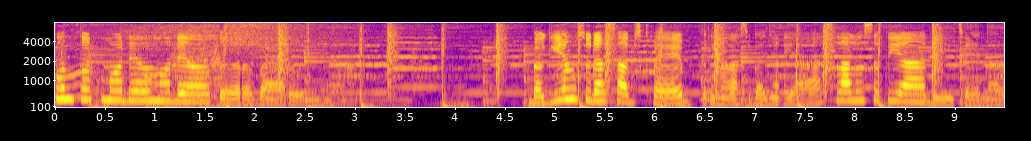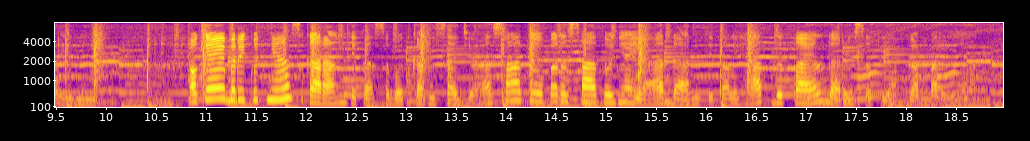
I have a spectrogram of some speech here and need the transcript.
untuk model-model terbarunya bagi yang sudah subscribe terima kasih banyak ya. Selalu setia di channel ini. Oke berikutnya sekarang kita sebutkan saja satu persatunya ya. Dan kita lihat detail dari setiap gambarnya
